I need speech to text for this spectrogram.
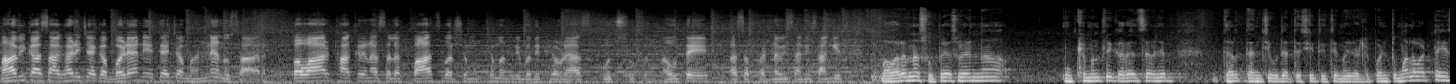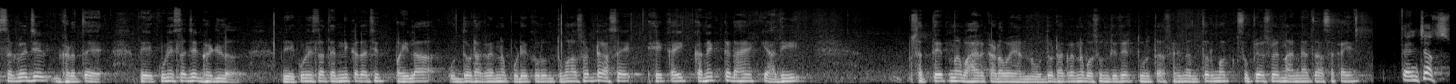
महाविकास आघाडीच्या एका बड्या नेत्याच्या म्हणण्यानुसार पवार ठाकरेंना सलग पाच वर्ष मुख्यमंत्रीपदी ठेवण्यास उत्सुक नव्हते असं फडणवीसांनी सांगितलं. पवारांना सुप्रिया सुळेंना मुख्यमंत्री करायचं म्हणजे जर त्यांची उद्या तशी तिथे म्हणजे घडली पण तुम्हाला वाटतं हे सगळं जे घडतंय ते एकोणीसला जे घडलं म्हणजे एकोणीसला त्यांनी कदाचित पहिला उद्धव ठाकरेंना पुढे करून तुम्हाला असं वाटतं असं हे काही कनेक्टेड आहे की आधी सत्तेतनं बाहेर काढावं यांना उद्धव ठाकरेंना बसून तिथे तुरतास आणि नंतर मग सुप्रिया सुळे आणण्याचं असं काही? त्यांच्याच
